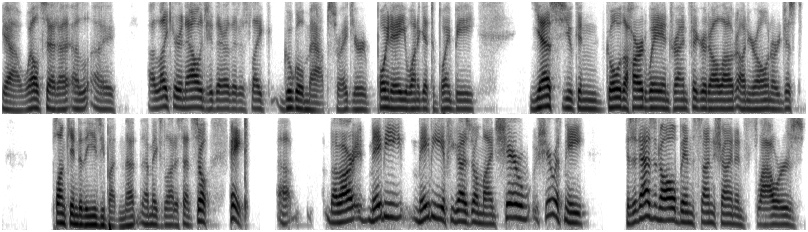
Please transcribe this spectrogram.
Yeah, well said. I, I I like your analogy there. That is like Google Maps, right? You're point A, you want to get to point B. Yes, you can go the hard way and try and figure it all out on your own, or just plunk into the easy button. That that makes a lot of sense. So, hey, uh, Babar, maybe maybe if you guys don't mind, share share with me because it hasn't all been sunshine and flowers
